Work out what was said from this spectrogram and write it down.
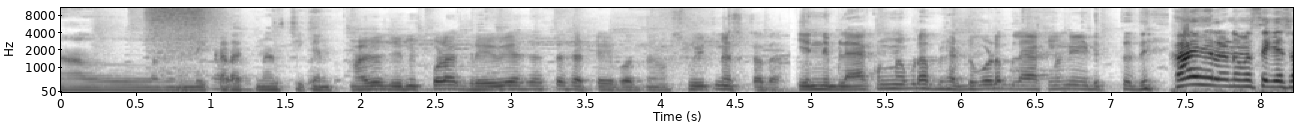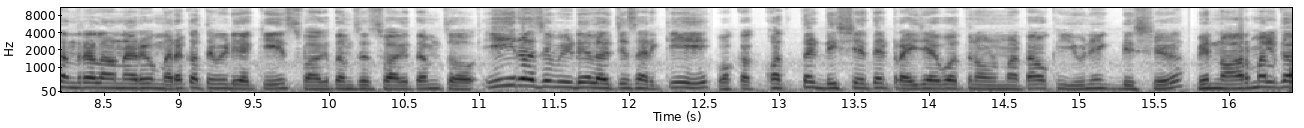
నల్లగా ఉంది కడక్నాథ్ చికెన్. అది దీనికి కూడా గ్రేవీ వేసేస్తే సెట్ అయిపోతుంది స్వీట్నెస్ కదా. ఎన్ని బ్లాక్ ఉన్నప్పుడు ఆ బ్లడ్ కూడా బ్లాక్లోనే ఇడుతుంది హాయ్ హలో నమస్తే గైస్ అందరూ ఎలా ఉన్నారు? మరో కొత్త వీడియోకి స్వాగతం సుస్వాగతం. సో ఈ రోజు వీడియోలో వచ్చేసరికి ఒక కొత్త డిష్ అయితే ట్రై చేయబోతున్నాం అనమాట ఒక యూనిక్ డిష్ మీరు నార్మల్గా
